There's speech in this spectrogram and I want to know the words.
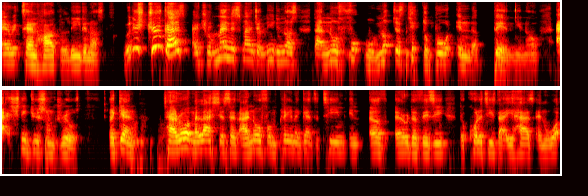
Erik Ten Hag, leading us. Which is true, guys. A tremendous manager leading us that knows football, not just kick the ball in the bin, you know, actually do some drills. Again, Tyrell Malacia said, I know from playing against a team in Eredivisie, the qualities that he has and what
